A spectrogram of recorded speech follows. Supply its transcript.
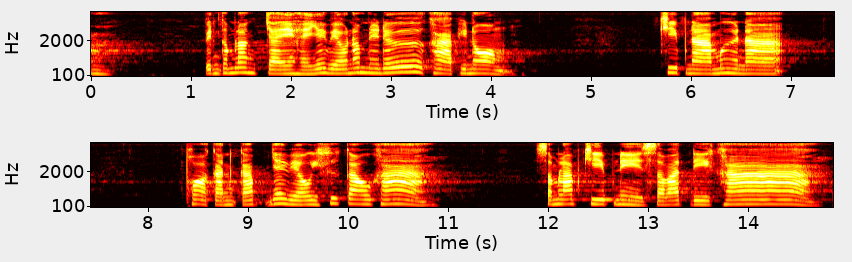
ม เป็นกำลังใจให้ยายแววน้ำในเด้อค่ะพี่น้อง คลิปนามือนาพ่อกันกับยายแววอีกคือเก่าค่ะสำหรับคลิปนี้สวัสดีค่ะ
